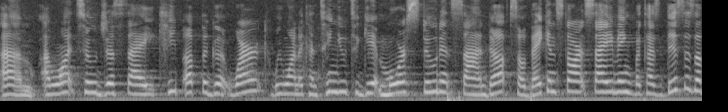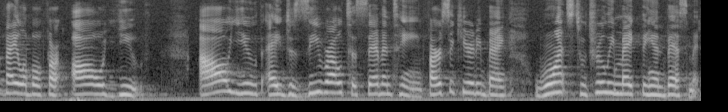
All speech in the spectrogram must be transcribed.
Um, I want to just say, keep up the good work. We want to continue to get more students signed up so they can start saving because this is available for all youth. All youth ages 0 to 17. First Security Bank wants to truly make the investment.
